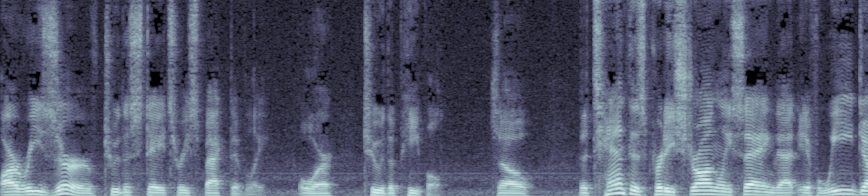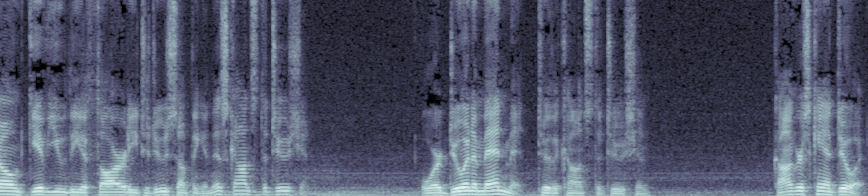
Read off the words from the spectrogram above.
are reserved to the states respectively, or to the people. So the 10th is pretty strongly saying that if we don't give you the authority to do something in this Constitution, or do an amendment to the Constitution, Congress can't do it.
